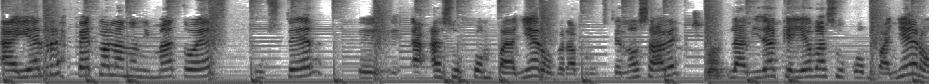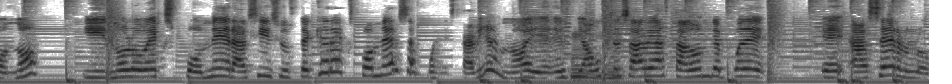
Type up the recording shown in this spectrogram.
ahí el respeto al anonimato es usted eh, a, sus compañeros, ¿verdad? Porque usted no sabe la vida que lleva su compañero, ¿no? Y no lo va a exponer así. Si usted quiere exponerse, pues está bien, ¿no? Ya usted sabe hasta dónde puede eh, hacerlo,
